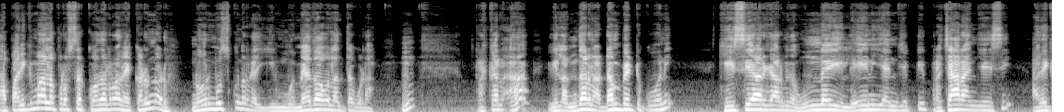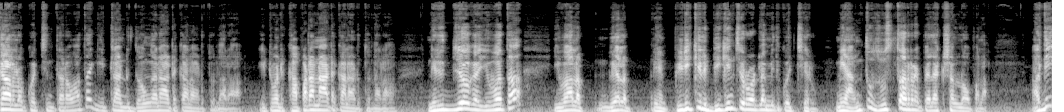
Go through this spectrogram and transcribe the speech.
ఆ? పనికిమాల ప్రొఫెసర్ కోదండరావు ఎక్కడున్నాడు? నోరు మూసుకున్నారు కదా ఈ మేధావులంతా కూడా. ఉం? రకర వీళ్ళందరిని అడ్డం పెట్టుకొని కేసీఆర్ గారి మీద ఉన్నాయి లేని అని చెప్పి ప్రచారం చేసి అధికారంలోకి వచ్చిన తర్వాత ఇట్లాంటి దొంగ నాటకాలు ఆడుతున్నారా? ఇటువంటి కపట నాటకాలు ఆడుతున్నారా? నిరుద్యోగ యువత ఇవాళ వీళ్ళ పిడికిలు బిగించి రోడ్ల మీదకి వచ్చారు. మీ అంతు చూస్తారు రేపు ఎలక్షన్ లోపల. అది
